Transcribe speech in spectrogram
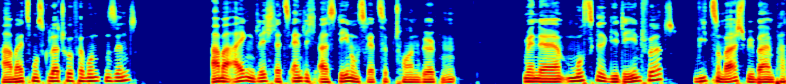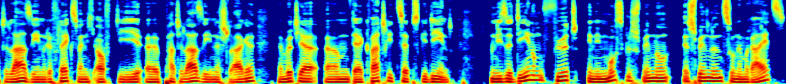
Arbeitsmuskulatur verbunden sind, aber eigentlich letztendlich als Dehnungsrezeptoren wirken. Wenn der Muskel gedehnt wird, wie zum Beispiel beim Patellarsehnenreflex, wenn ich auf die äh, Patellarsehne schlage, dann wird ja ähm, der Quadrizeps gedehnt. Und diese Dehnung führt in den Muskelspindeln zu einem Reiz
